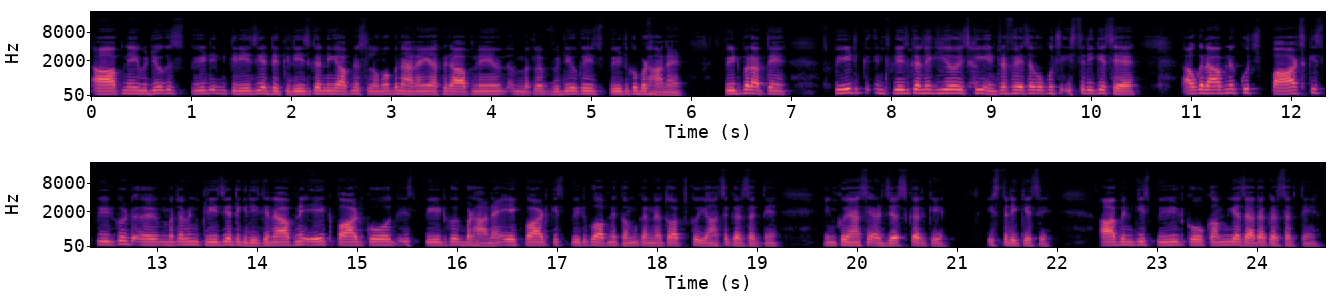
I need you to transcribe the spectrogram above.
आपने वीडियो की स्पीड इंक्रीज़ या डिक्रीज़ करनी है, आपने स्लोमो बनाना है या फिर आपने मतलब वीडियो की स्पीड को बढ़ाना है स्पीड पर आते हैं। स्पीड इंक्रीज़ करने की जो इसकी इंटरफेस है वो कुछ इस तरीके से है। अगर आपने कुछ पार्ट्स की स्पीड को मतलब इंक्रीज़ या डिक्रीज़ करना है, आपने एक पार्ट को स्पीड को बढ़ाना है, एक पार्ट की स्पीड को आपने कम करना है तो आप इसको यहाँ से कर सकते हैं। इनको यहाँ से एडजस्ट करके इस तरीके से आप इनकी स्पीड को कम या ज़्यादा कर सकते हैं।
